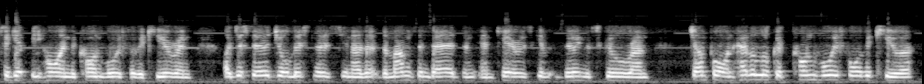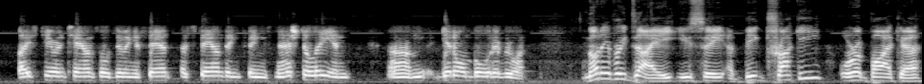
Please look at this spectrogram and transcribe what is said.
to get behind the convoy for the cure. And I just urge your listeners, you know, the, the mums and dads and, and carers give, doing the school run, jump on, have a look at Convoy for the Cure, based here in Townsville, doing astounding things nationally, and um, get on board, everyone. Not every day you see a big truckie or a biker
